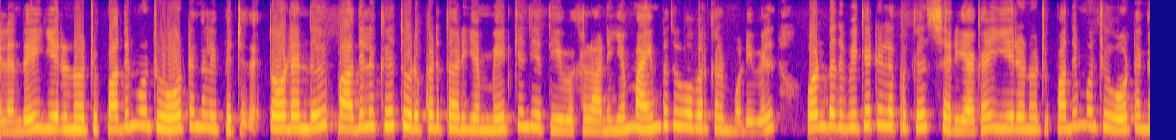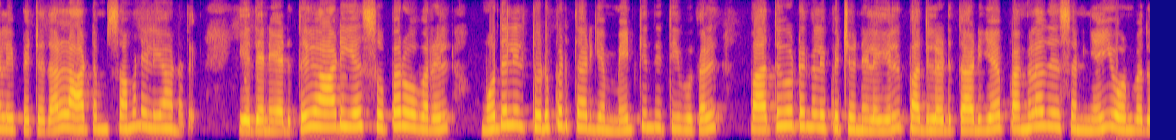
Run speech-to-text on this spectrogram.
இழந்து இருநூற்று பதிமூன்று ஓட்டங்களை பெற்றது. தொடர்ந்து பதிலுக்கு துடுப்படுத்தாடிய மேற்கிந்திய தீவுகள் அணியும் ஐம்பது ஓவர்கள் முடிவில் ஒன்பது விக்கெட் இழப்புக்கு சரியாக இருநூற்று பதிமூன்று ஓட்டங்களை பெற்றதால் ஆட்டம் சமநிலையானது. இதனையடுத்து ஆடிய சூப்பர் ஓவரில் முதலில் துடுப்படுத்தாடிய மேற்கிந்திய தீவுகள் பத்து ஓட்டங்களை பெற்ற நிலையில் பதிலடுத்தாடிய பங்களாதேஷ் அணியை ஒன்பது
